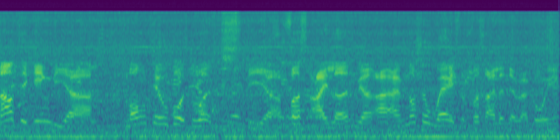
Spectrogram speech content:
Now taking the uh, long tail boat towards the uh, first island. We are, I, I'm not sure where is the first island that we are going.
